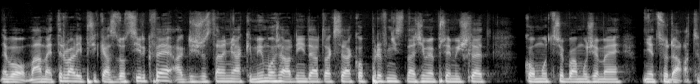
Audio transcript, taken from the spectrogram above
nebo máme trvalý příkaz do církve a když dostaneme nějaký mimořádný dar, tak se jako první snažíme přemýšlet, komu třeba můžeme něco dát.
